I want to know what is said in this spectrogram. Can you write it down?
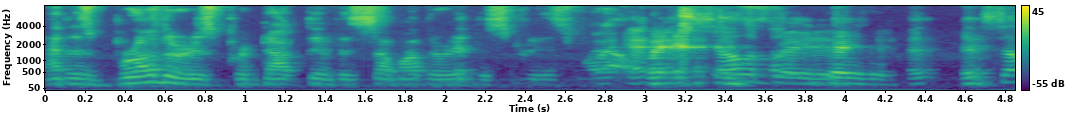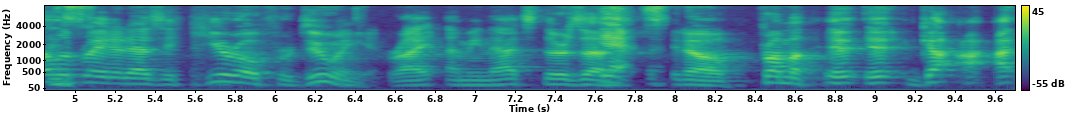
and his brother is productive in some other industry as well. and, and celebrated and, and celebrated as a hero for doing it, right? I mean, that's there's a Yes. you know from a it, it got, I,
